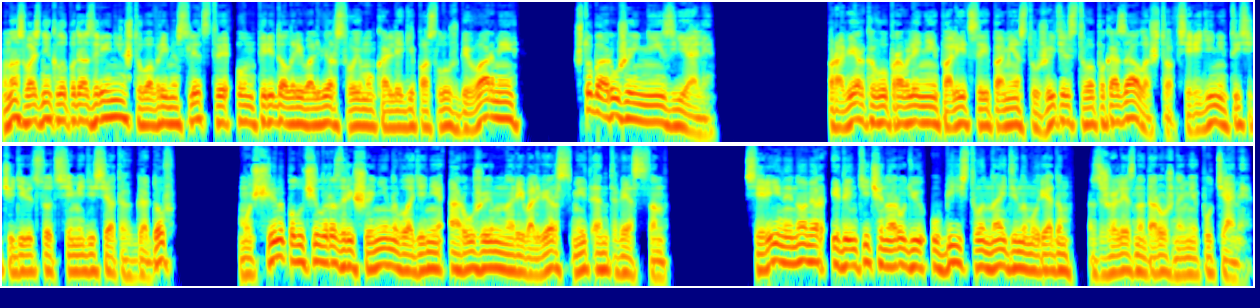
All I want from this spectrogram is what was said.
У нас возникло подозрение, что во время следствия он передал револьвер своему коллеге по службе в армии, чтобы оружие не изъяли. Проверка в управлении полиции по месту жительства показала, что в середине 1970-х годов мужчина получил разрешение на владение оружием на револьвер Смит энд Вессон. Серийный номер идентичен орудию убийства, найденному рядом с железнодорожными путями.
